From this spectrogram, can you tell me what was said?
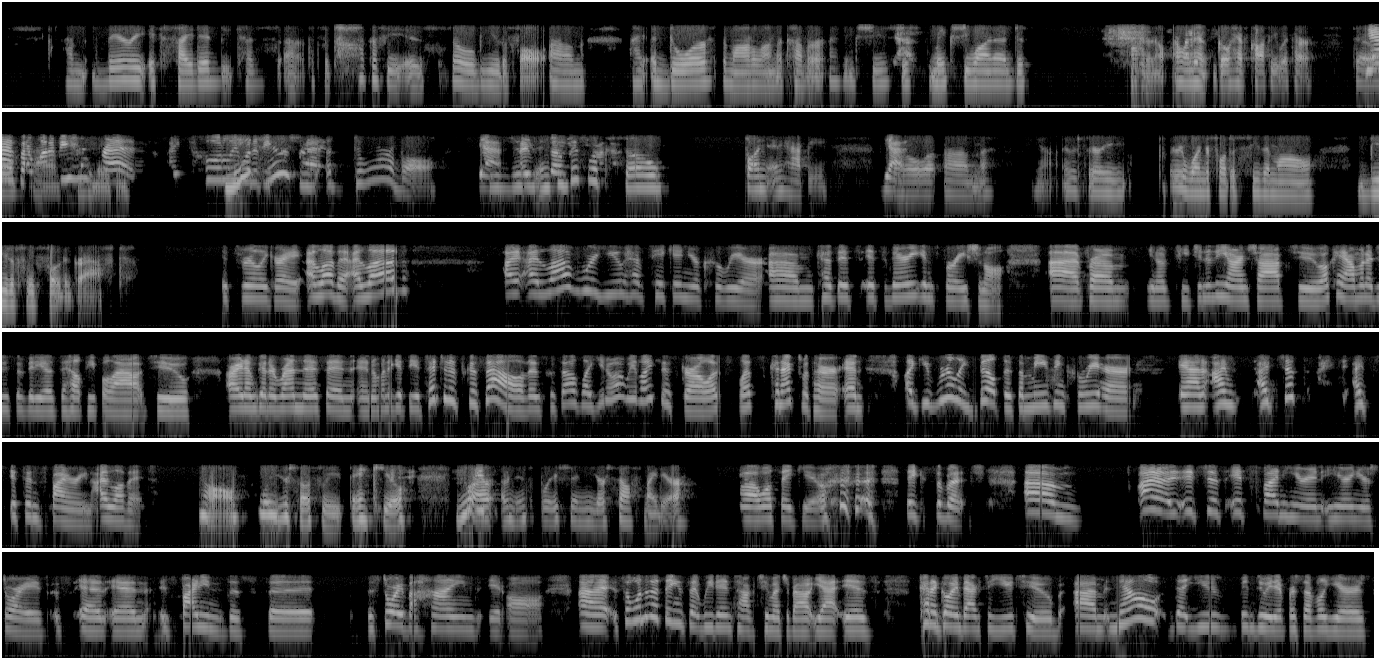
I'm very excited because uh, the photography is so beautiful. Um, I adore the model on the cover. I think she's yes. just makes you want to just I don't know. I want to go have coffee with her. So, yes, I want to uh, be her amazing. friend. I totally Me want to be her friend. She's adorable. Yeah, she's just, and so she just looks so fun and happy. Yeah. So, um, yeah, it was very, very wonderful to see them all beautifully photographed. It's really great. I love it. I love I, I love where you have taken your career because um, it's it's very inspirational. Uh, from you know teaching in the yarn shop to okay, I'm going to do some videos to help people out. To all right, I'm going to run this and and I'm going to get the attention of Skacel. And then Skacel's like, you know what, we like this girl. Let's let's connect with her. And like you've really built this amazing career. And I'm I just I, I it's inspiring. I love it. Oh, well, you're so sweet. Thank you. You are an inspiration yourself, my dear. Oh well, thank you. Thanks so much. Um, I it's just it's fun hearing hearing your stories and and finding this the the story behind it all. Uh, so one of the things that we didn't talk too much about yet is kind of going back to YouTube. Um, now that you've been doing it for several years,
